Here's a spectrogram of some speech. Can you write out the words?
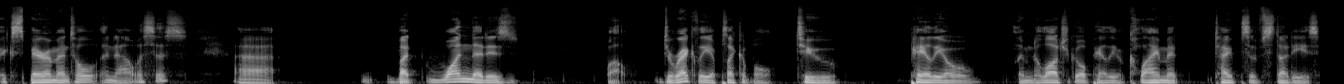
experimental analysis, uh, but one that is, well, directly applicable to paleolimnological, paleoclimate types of studies,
